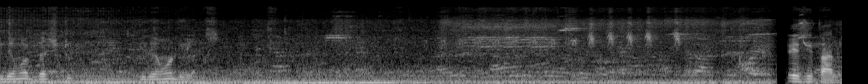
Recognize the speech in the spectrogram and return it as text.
ఇదేమో బెస్ట్ ఇదేమో డీలక్స్ ఏసీ తాలు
